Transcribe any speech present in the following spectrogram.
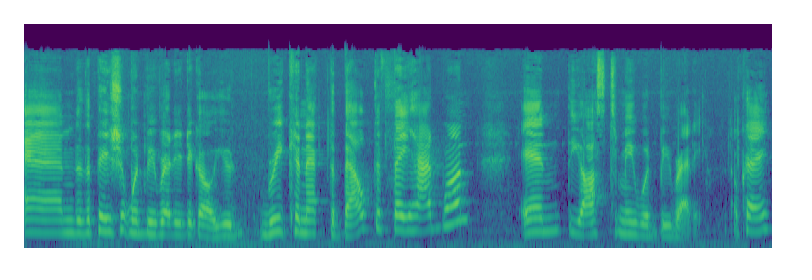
And the patient would be ready to go. You'd reconnect the belt if they had one, and the ostomy would be ready, okay?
